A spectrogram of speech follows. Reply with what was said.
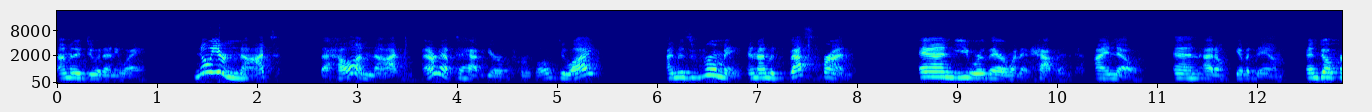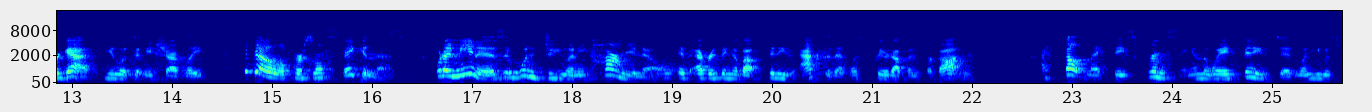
I'm to do it anyway. No, you're not. The hell I'm not. I don't have to have your approval, do I? I'm his roommate and I'm his best friend. And you were there when it happened. I know. And I don't give a damn. And don't forget, he looked at me sharply, You've got a little personal stake in this. What I mean is, it wouldn't do you any harm, you know, if everything about Finny's accident was cleared up and forgotten. I felt my face grimacing in the way Finny's did when he was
